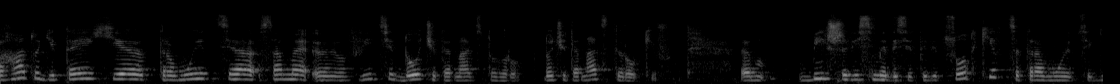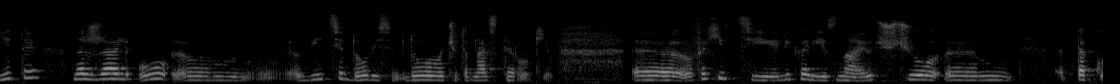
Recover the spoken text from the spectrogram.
багато дітей е, травмується саме е, в віці до 14 року, до 14 років. Ем, Більше 80% це травмуються діти, на жаль, у ем, віці до, 14 років. Е, Фахівці, лікарі знають, що ем, так,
